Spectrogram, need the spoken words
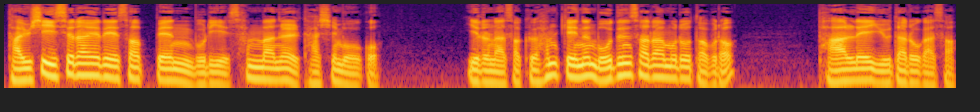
다윗이 이스라엘에서 뺀 무리 3만을 다시 모으고 일어나서 그 함께 있는 모든 사람으로 더불어 바알레 유다로 가서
